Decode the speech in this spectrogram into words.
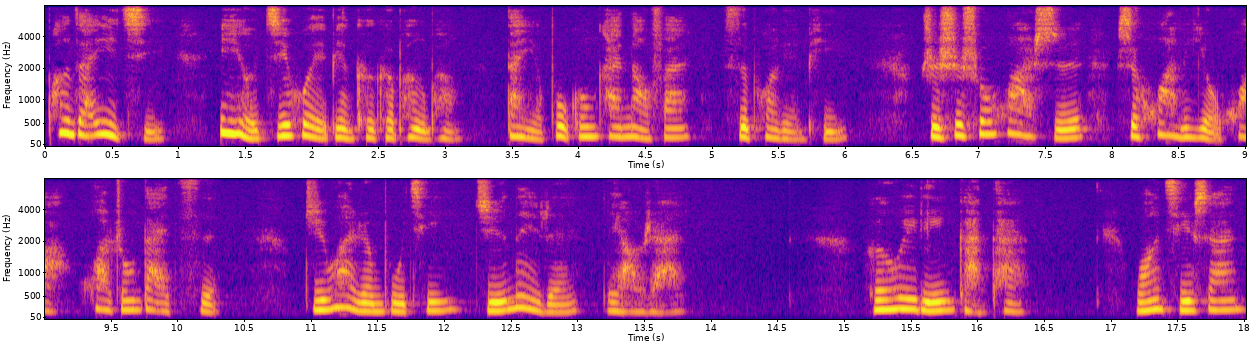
碰在一起，一有机会便磕磕碰碰，但也不公开闹翻、撕破脸皮，只是说话时是话里有话，话中带刺，局外人不清，局内人了然。何为林感叹：王岐山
